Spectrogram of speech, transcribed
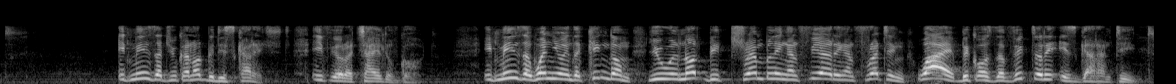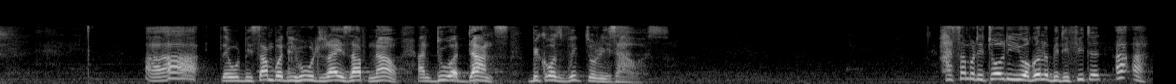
It means that you cannot be discouraged if you're a child of God. It means that when you're in the kingdom, you will not be trembling and fearing and fretting. Why? Because the victory is guaranteed. Ah, there will be somebody who would rise up now and do a dance because victory is ours. Has somebody told you you are going to be defeated? Uh-uh.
